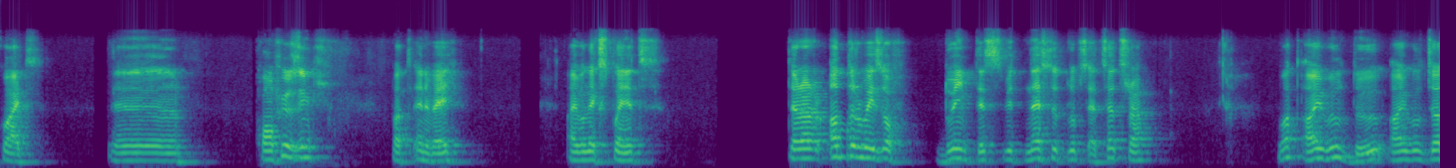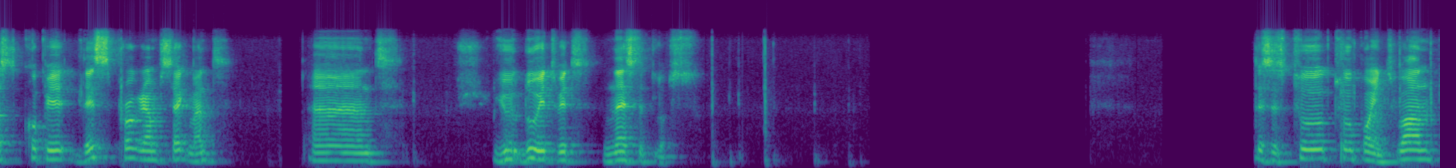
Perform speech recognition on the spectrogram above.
quite uh, confusing, but anyway, I will explain it. There are other ways of doing this with nested loops, etc. What I will do, I will just copy this program segment and you do it with nested loops. This is 2, 2.1.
